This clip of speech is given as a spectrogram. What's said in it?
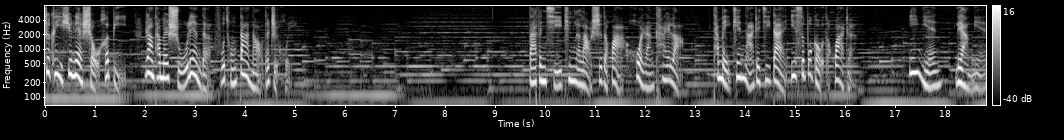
这可以训练手和笔，让他们熟练地服从大脑的指挥。达芬奇听了老师的话，豁然开朗。他每天拿着鸡蛋，一丝不苟地画着。一年、两年、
